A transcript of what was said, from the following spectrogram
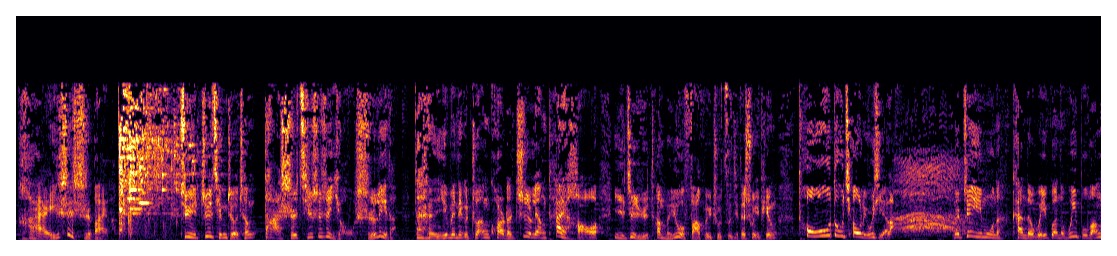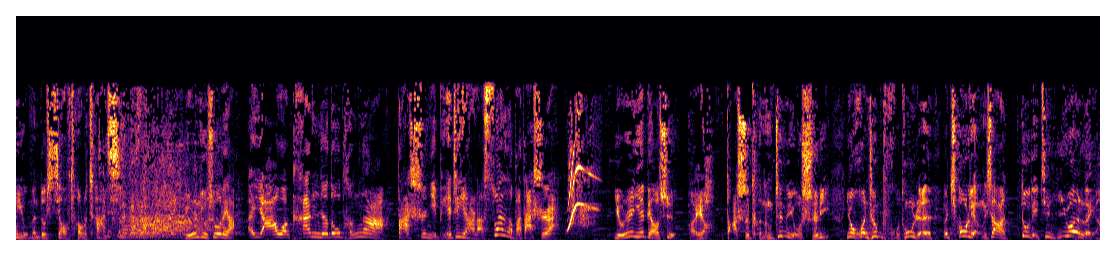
还是失败了。据知情者称，大师其实是有实力的，但因为那个砖块的质量太好，以至于他没有发挥出自己的水平，头都敲流血了。那这一幕呢，看得围观的微博网友们都笑到了岔气。有人就说了呀：“哎呀，我看着都疼啊！大师你别这样了，算了吧，大师。”有人也表示：“哎呀，大师可能真的有实力，要换成普通人，敲两下都得进医院了呀。”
